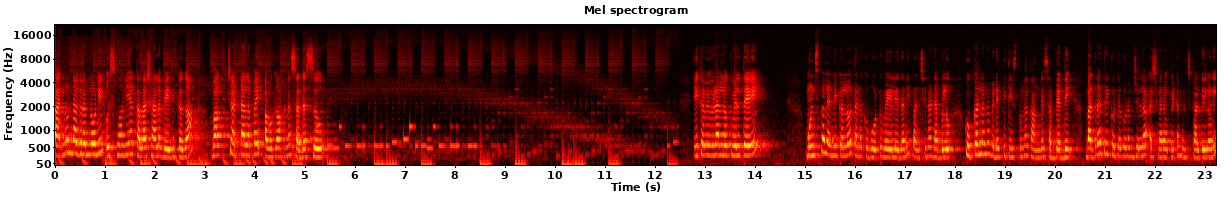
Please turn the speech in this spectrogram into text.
కర్నూలు నగరంలోని ఉస్మానియా కళాశాల వేదికగా వక్ఫ్ చట్టాలపై అవగాహన సదస్సు. ఇక వివరాల్లోకి వెళ్తే మున్సిపల్ ఎన్నికల్లో తనకు ఓటు వేయలేదని పంచిన డబ్బులు కుక్కర్లను వెనక్కి తీసుకున్న కాంగ్రెస్ అభ్యర్థి భద్రాద్రి కొత్తగూడెం జిల్లా అశ్వారావుపేట మున్సిపాలిటీలోని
